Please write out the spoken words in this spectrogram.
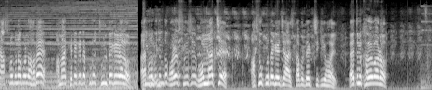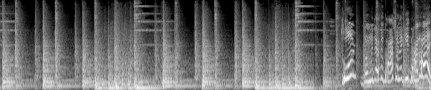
চাষ করব না বললে হবে? আমার খেটে খেটে পুরো চুল পেকে গেল। আর এখনও পর্যন্ত ঘরে শুয়ে শুয়ে ঘুম মারছে আসুক কোথায় গেছে আজ তারপর দেখছি কি হয়। এই তুমি খাবে পারো। ধুর জমিতে এত ঘাস হলে কি ধান হয়?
